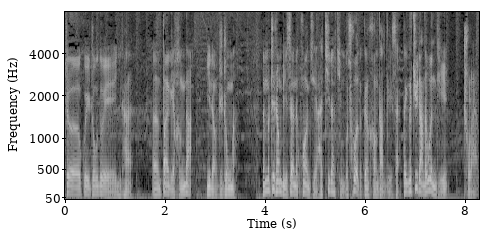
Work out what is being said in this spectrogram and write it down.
这贵州队，你看，嗯，败给恒大，意料之中嘛。那么这场比赛呢，况且还踢得挺不错的，跟恒大的比赛。但一个巨大的问题出来了，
